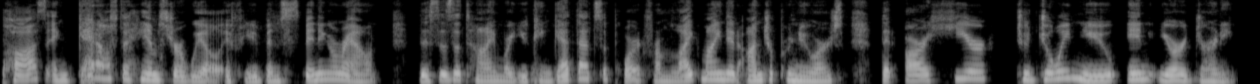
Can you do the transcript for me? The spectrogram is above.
Pause and get off the hamster wheel if you've been spinning around. This is a time where you can get that support from like minded entrepreneurs that are here to join you in your journey.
